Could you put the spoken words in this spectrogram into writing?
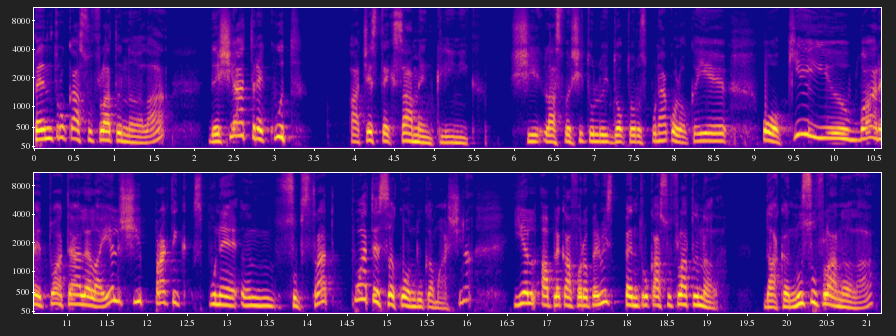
pentru că a suflat în ăla, Deși a trecut acest examen clinic și la sfârșitul lui doctorul spune acolo că e ok, are toate alea la el și practic spune în substrat poate să conducă mașina, el a plecat fără permis pentru că a suflat în ăla. Dacă nu sufla în ăla,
